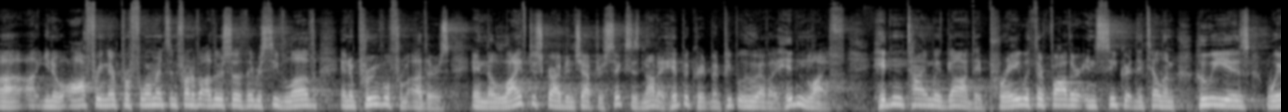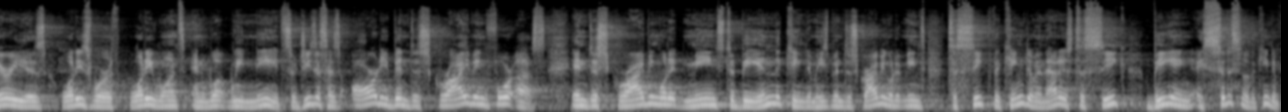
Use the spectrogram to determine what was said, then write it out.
uh, uh, you know, offering their performance in front of others so that they receive love and approval from others. And the life described in chapter six is not a hypocrite, but people who have a hidden life, hidden time with God. They pray with their Father in secret, and they tell him who he is, where he is, what he's worth, what he wants, and what we need. So Jesus has already been describing for us in describing what it means to be in the kingdom. He's been describing describing what it means to seek the kingdom, and that is to seek being a citizen of the kingdom.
